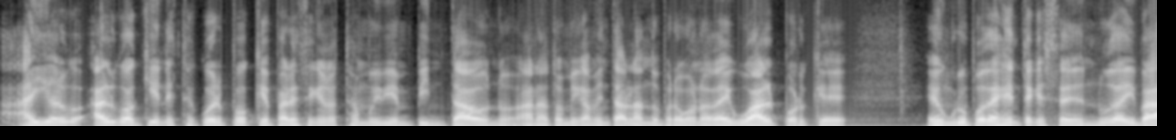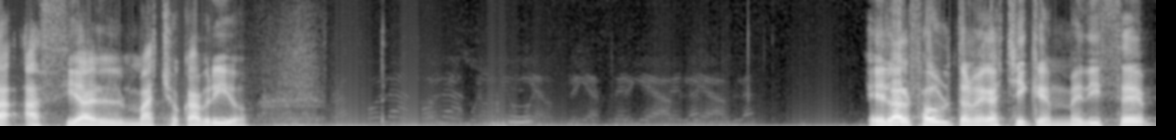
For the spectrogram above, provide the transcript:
hay algo, algo aquí en este cuerpo que parece que no está muy bien pintado, ¿no? anatómicamente hablando, pero bueno, da igual porque es un grupo de gente que se desnuda y va hacia el macho cabrío. El Alpha Ultra Mega Chicken me dice:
